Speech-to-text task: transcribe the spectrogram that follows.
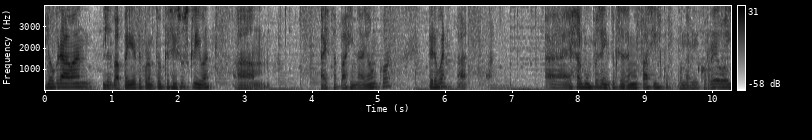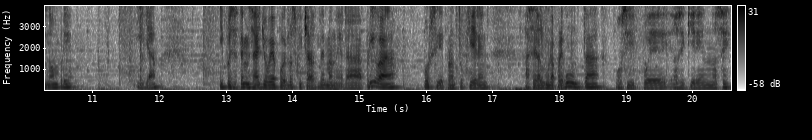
Lo graban, les va a pedir de pronto que se suscriban a, esta página de Encore. Pero bueno, es algún procedimiento que se hace muy fácil, poner el correo, el nombre y ya. Y pues este mensaje yo voy a poderlo escuchar de manera privada por si de pronto quieren hacer alguna pregunta o si puede o si quieren no sé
